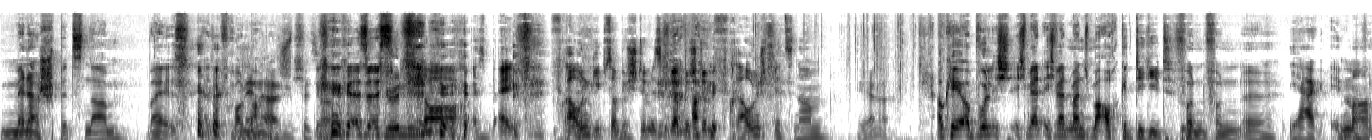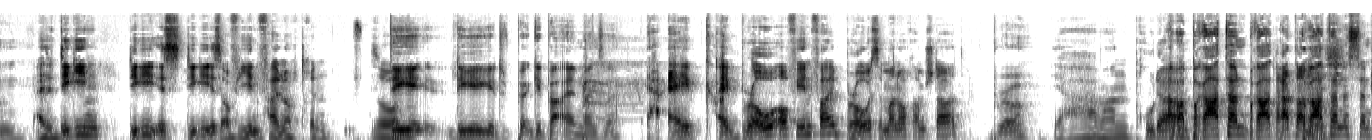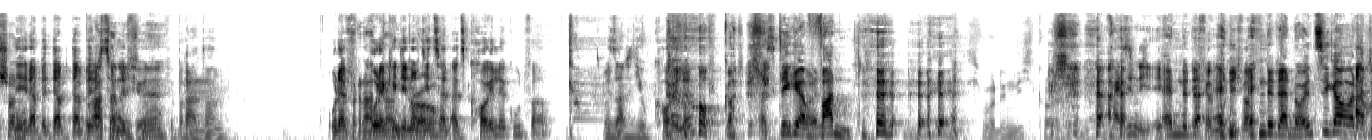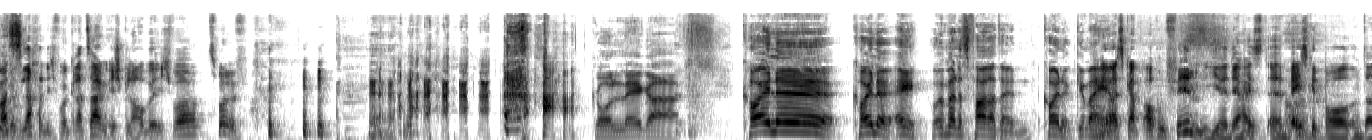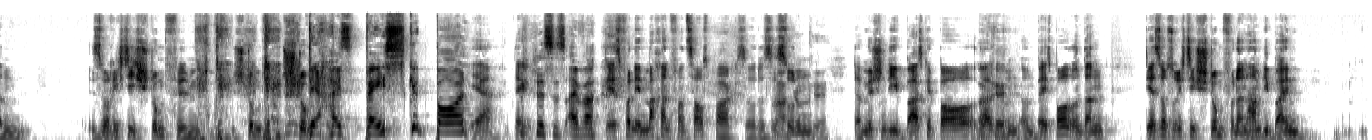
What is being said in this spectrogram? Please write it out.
Männerspitznamen? Weil es, also Frauen machen das nicht. Männerspitznamen? also es. Doch, es, ey, Frauen gibt's doch bestimmt, es gibt doch bestimmt Frauenspitznamen. Ja. okay, obwohl ich, ich werde ich werd manchmal auch gediggit von, von äh, Ja, immer. Also Diggi, Diggi ist, Diggi ist auf jeden Fall noch drin. So. Digi, Digi geht, geht bei allen, meinst du? Ja, ey, ey, Bro auf jeden Fall. Bro ist immer noch am Start. Bro. Ja, Mann, Bruder. Aber Bratan, Brat, Bratan, Bratan, ist dann schon. Nee, da, bin- da, da bin ich zu Bratan alt nicht, für, ne? für Bratan. Oder, Bratan, oder kennt ihr noch Bro? die Zeit, als Keule gut war? Man sagt, jo, Keule? Oh Gott, Was Digga, heute? wann? Ich wurde nicht Keule. Weiß ich nicht. Ich, Ende, ich der, vermute, ich war, Ende der 90er oder Ah, du musst was? lachen. Ich wollte gerade sagen, ich glaube, ich war zwölf. Kollega. Keule! Keule, ey, hol mal das Fahrrad da hinten. Keule, geh mal Ja, her. es gab auch einen Film hier, der heißt Ah. äh, Basketball und dann so richtig Stummfilm. Stumpf, Stumpf der heißt Basketball? Ja, der, Das ist einfach. der ist von den Machern von South Park. So, das ist Ach, so ein, okay. da mischen die Basketball halt Okay. und, und Baseball und dann, der ist auch so richtig stumpf und dann haben die beiden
